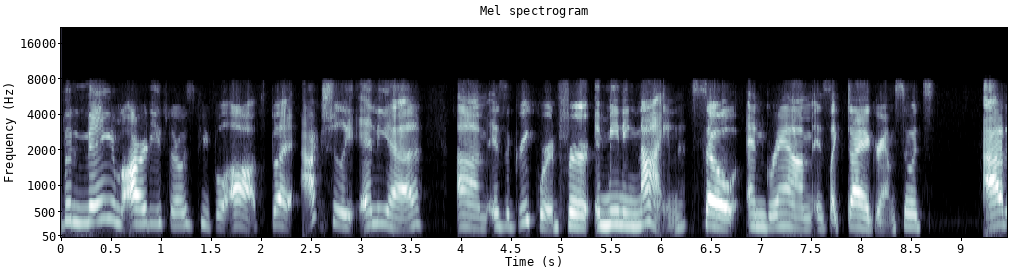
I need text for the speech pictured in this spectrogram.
the name already throws people off. But actually, Ennea um, is a Greek word for meaning nine. So, and gram is like diagram. So it's at,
